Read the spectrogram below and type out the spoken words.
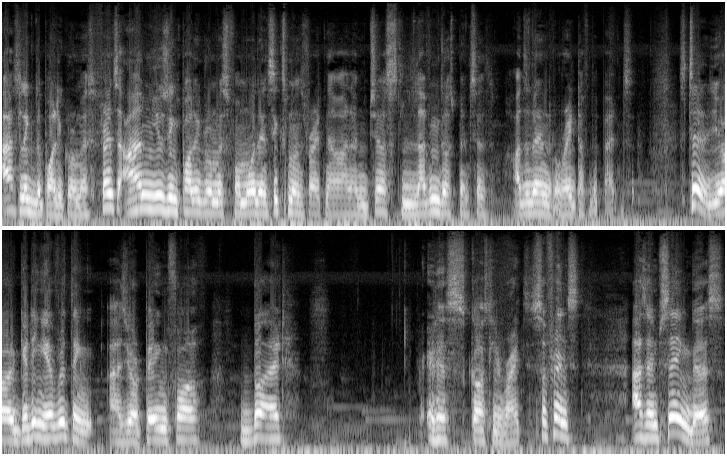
As like the polychromos friends i'm using polychromos for more than six months right now and i'm just loving those pencils other than the weight of the pencil. Still you are getting everything as you're paying for but it is costly right? So friends as i'm saying this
